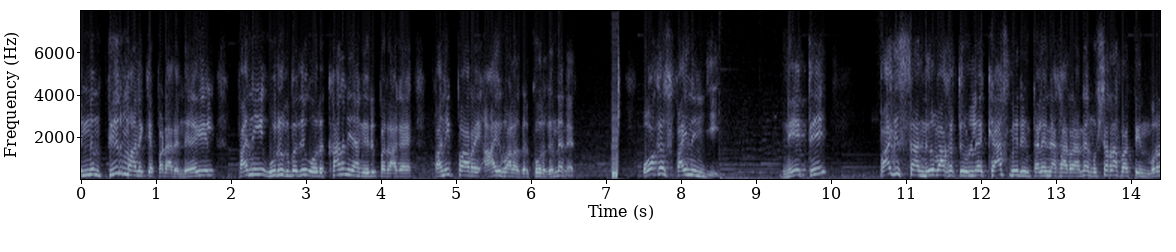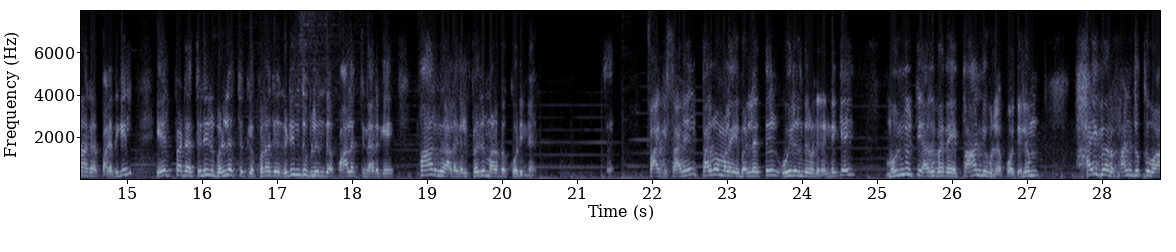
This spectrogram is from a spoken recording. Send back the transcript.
இன்னும் தீர்மானிக்கப்படாத நிலையில் பனி உருகுவது ஒரு காரணியாக இருப்பதாக பனிப்பாறை ஆய்வாளர்கள் கூறுகின்றனர். ஆகஸ்ட் பதினஞ்சு நேற்று பாகிஸ்தான் நிர்வாகத்தில் உள்ள காஷ்மீரின் தலைநகரான முஷராபாத்தின் முரநகர் பகுதியில் ஏற்பட்ட திடீர் வெள்ளத்துக்கு பிறகு இடிந்து விழுந்த பாலத்தின் அருகே பார்வையாளர்கள் பெருமளவு கூடினர். பாகிஸ்தானில் பருவமழை வெள்ளத்தில் உயிரிழந்தவர்களின் எண்ணிக்கை முன்னூற்றி அறுபதை தாண்டி உள்ள போதிலும் ஹைபர் பந்துக்குவா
